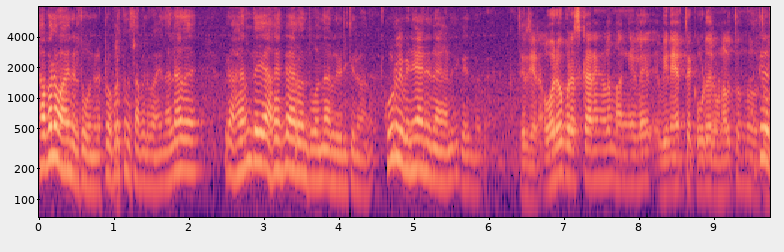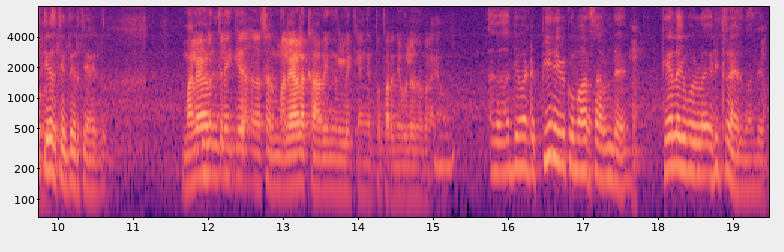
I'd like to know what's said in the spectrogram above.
സഫലമായെന്ന് തോന്നില്ല പ്രവർത്തനം സഫലമായെന്ന് അല്ലാതെ ഒരു അഹന്തയെ അഹങ്കാരം തോന്നാറില്ല ഒരിക്കലുമാണ്. കൂടുതൽ വിനയാനിതനാണ് കരുതുന്നത് തീർച്ചയായിട്ടും. ഓരോ പുരസ്കാരങ്ങളും അങ്ങയുടെ വിനയത്തെ കൂടുതൽ ഉണർത്തുന്നു തീർ- തീർച്ചയായും തീർച്ചയായിട്ടും. മലയാളത്തിലേക്ക് സാർ മലയാള കാവ്യങ്ങളിലേക്ക് അങ്ങ് ഇപ്പോൾ പറഞ്ഞ പോലെ ഒന്ന് പറയാം അത് ആദ്യമായിട്ട് പി രവികുമാർ സാറിന്റെ കേരളയുമുള്ള എഡിറ്ററായിരുന്നു അദ്ദേഹം.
